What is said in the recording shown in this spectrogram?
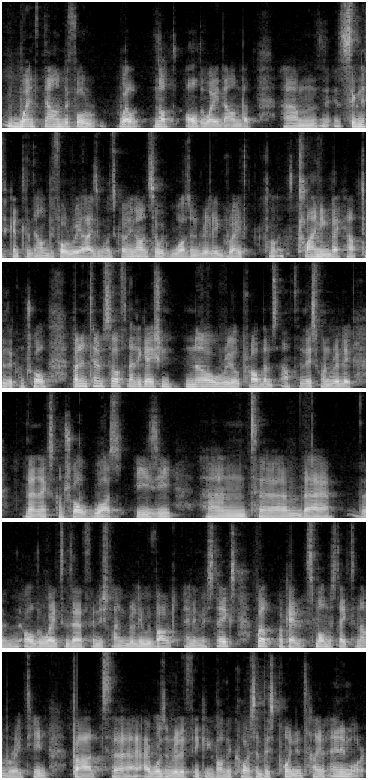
went down before, well, not all the way down, but um, significantly down before realizing what's going on. So it wasn't really great cl climbing back up to the control. But in terms of navigation, no real problems after this one really. The next control was easy and um, the the, all the way to the finish line really without any mistakes. Well, okay, small mistake to number 18, but uh, I wasn't really thinking about the course at this point in time anymore.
